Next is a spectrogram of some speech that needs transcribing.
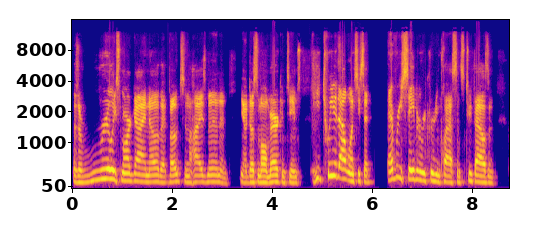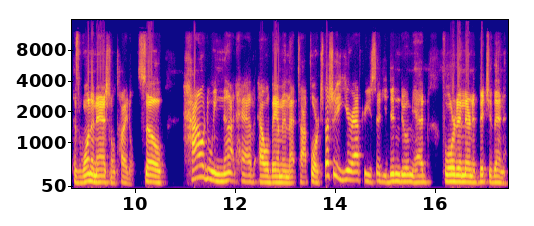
there's a really smart guy I know that votes in the Heisman and, you know, does some all American teams. He tweeted out once, he said, every Saban recruiting class since 2000 has won a national title. So, how do we not have Alabama in that top four, especially a year after you said you didn't do them? You had Florida in there and it bit you then.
